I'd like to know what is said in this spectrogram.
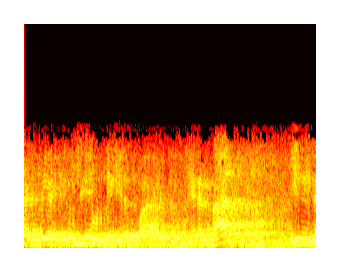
தக்பீரை சொல்லிக் கொண்டே இருப்பார்கள். ஏனென்றால் இந்த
